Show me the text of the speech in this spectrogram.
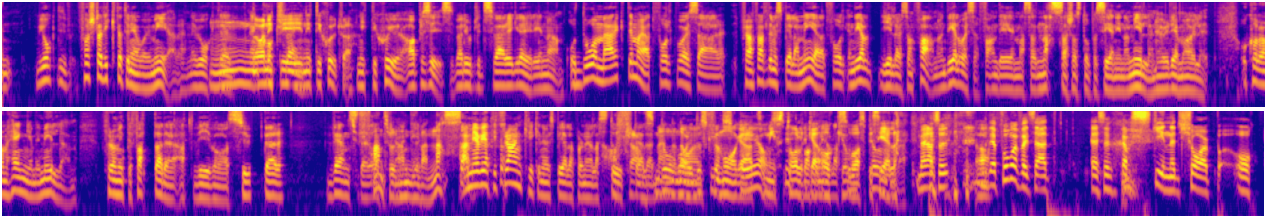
vi åkte, första riktiga turnén var ju mer, när vi åkte Mm, det var kort 90, sväng. 97 tror jag. 97, ja precis. Vi hade gjort lite Sverige-grejer innan. Och då märkte man ju att folk var ju så här, framförallt när vi spelade mer, att folk, en del gillar det som fan och en del var ju så här, fan det är en massa nassar som står på scen innan millen, hur är det möjligt? Och kolla de hänger med millen, för de inte fattade att vi var super vänster. Fan och trodde ni var Ja, nassar? men jag vet i Frankrike när vi spelade på den jävla Ja, storstället, då fransmännen var det, då skulle förmåga att oss misstolka och vara speciella. Men alltså, Ja. det får man faktiskt säga att alltså, skinhead sharp och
